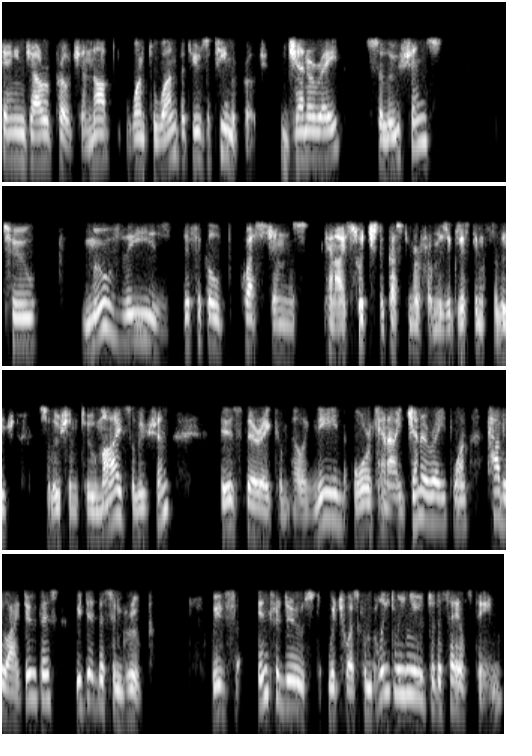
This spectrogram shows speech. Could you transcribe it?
change our approach and not one to one, but use a team approach. Generate solutions to move these difficult questions. Can I switch the customer from his existing solution to my solution? Is there a compelling need or can I generate one? How do I do this? We did this in group. We've introduced, which was completely new to the sales team,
